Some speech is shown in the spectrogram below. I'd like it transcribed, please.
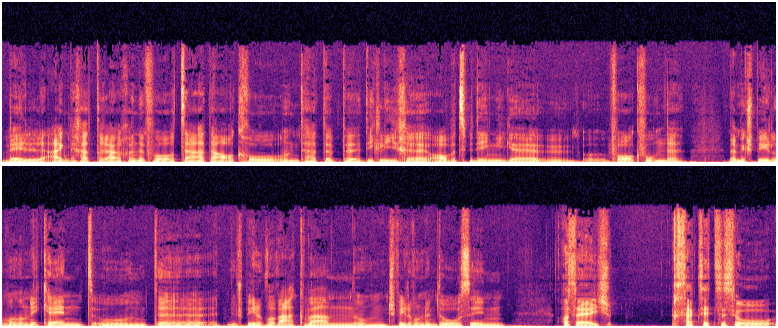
weil eigentlich hat er auch können vor zehn Tagen kommen und hat die gleichen Arbeitsbedingungen äh, vorgefunden. Nämlich Spieler, die er noch nicht kennt und äh, Spieler, die weg wollen und Spieler, die nicht da sind. Also er ist, ich sage es jetzt so,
